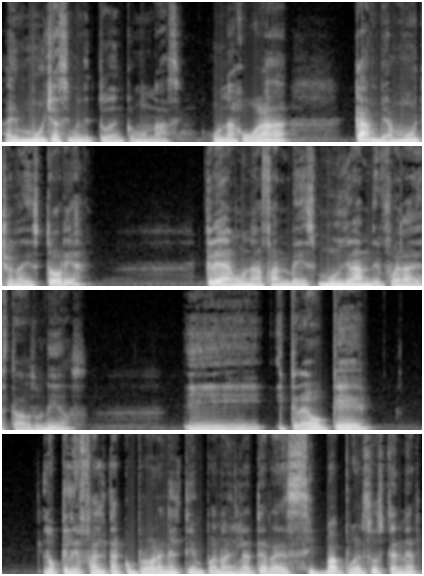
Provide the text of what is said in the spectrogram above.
hay mucha similitud en cómo nacen. Una jugada cambia mucho la historia, crean una fanbase muy grande fuera de Estados Unidos y, creo que lo que le falta comprobar en el tiempo a Nueva Inglaterra es si va a poder sostener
